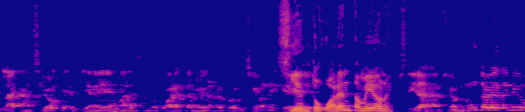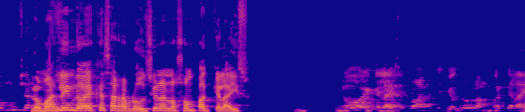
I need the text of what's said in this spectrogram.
la- canción que tiene más de 140 millones de reproducciones. que- 140 millones. Sí, la canción nunca había tenido muchas Lo más lindo es que esas reproducciones no son para el que la hizo. No, el que la hizo probablemente, yo creo que la mujer que la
